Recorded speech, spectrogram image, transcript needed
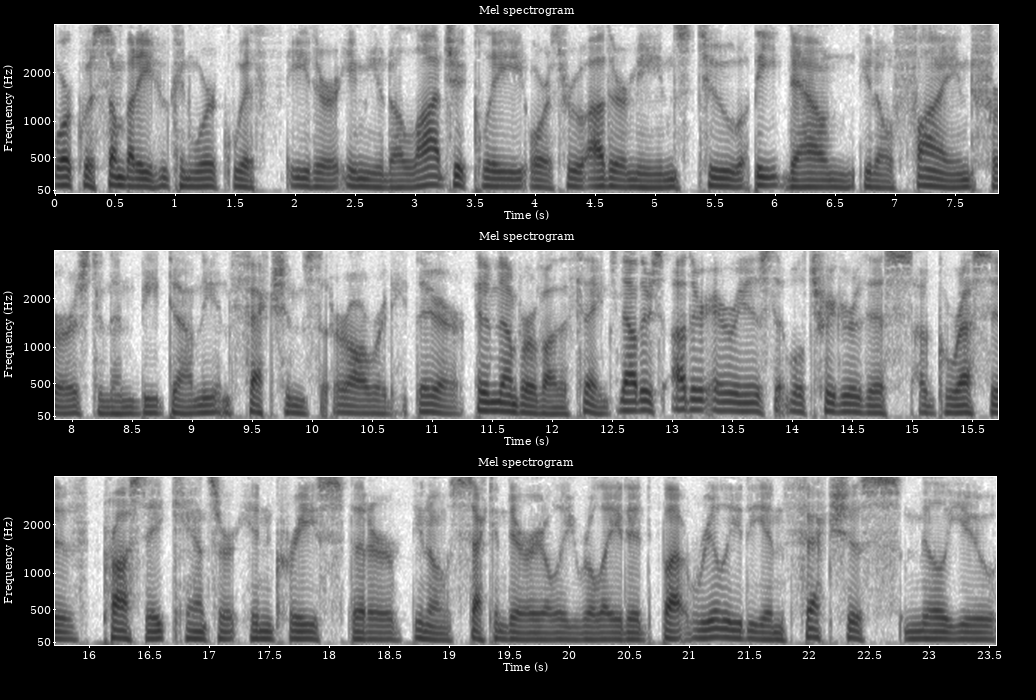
work with somebody who can work with either immunologically or through other means to beat down, you know, find first and then beat down the infections that are already there and a number of other things. Now, there's other areas that will trigger this aggressive prostate cancer increase that are, you know, secondarily related, but really the infectious milieu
